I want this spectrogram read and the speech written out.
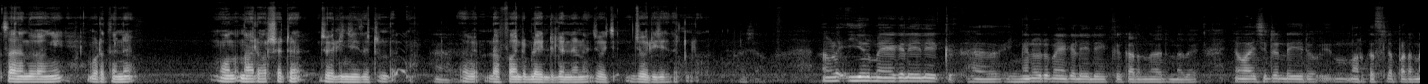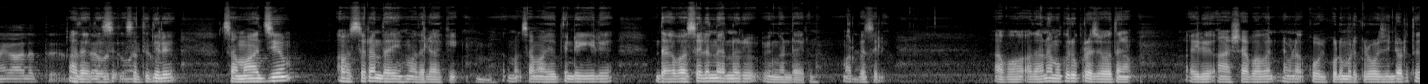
സനന്ത് വാങ്ങി ഇവിടെ തന്നെ മൂന്ന് നാല് വർഷത്തെ ജോലിയും ചെയ്തിട്ടുണ്ട്. ഡഫ് ആൻഡ് ബ്ലൈൻഡിൽ തന്നെയാണ് ജോലി ചെയ്തിട്ടുള്ളത്. നമ്മൾ ഈ ഒരു മേഖലയിലേക്ക് ഇങ്ങനൊരു ഇങ്ങനെ ഒരു മേഖലയിലേക്ക് കടന്നു വരുന്നത് ഞാൻ വായിച്ചിട്ടുണ്ട് ഈ ഒരു മർക്കസിലെ പഠനകാലത്ത് അതെ അതെ സത്യത്തിൽ സമാജം അവസരം എന്തായി? മുതലാക്കി. സമാജത്തിന്റെ കീഴിൽ ദേവാസലം എന്ന് പറഞ്ഞൊരു വിങ്ങുണ്ടായിരുന്നു മർക്കസിൽ അപ്പോൾ അതാണ് നമുക്കൊരു പ്രചോദനം. അതിൽ ആശാഭവൻ നമ്മളെ കോഴിക്കോട് മെഡിക്കൽ കോളേജിന്റെ അടുത്ത്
